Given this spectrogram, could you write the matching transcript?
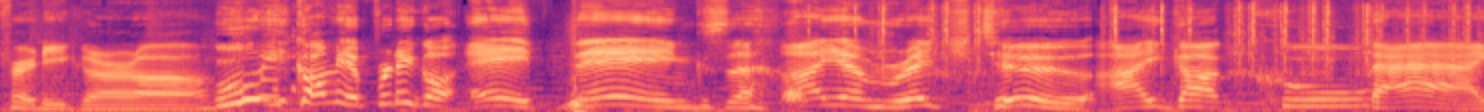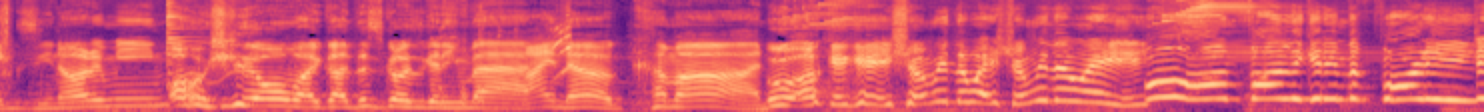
pretty girl. Ooh, he called me a pretty girl. Hey, thanks. I am rich too. I got cool bags. You know what I mean? Oh, she, oh my god, this girl's getting mad. I know. Come on. Ooh, okay, okay. Show me the way. Show me the way. Oh, I'm finally getting the party. She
